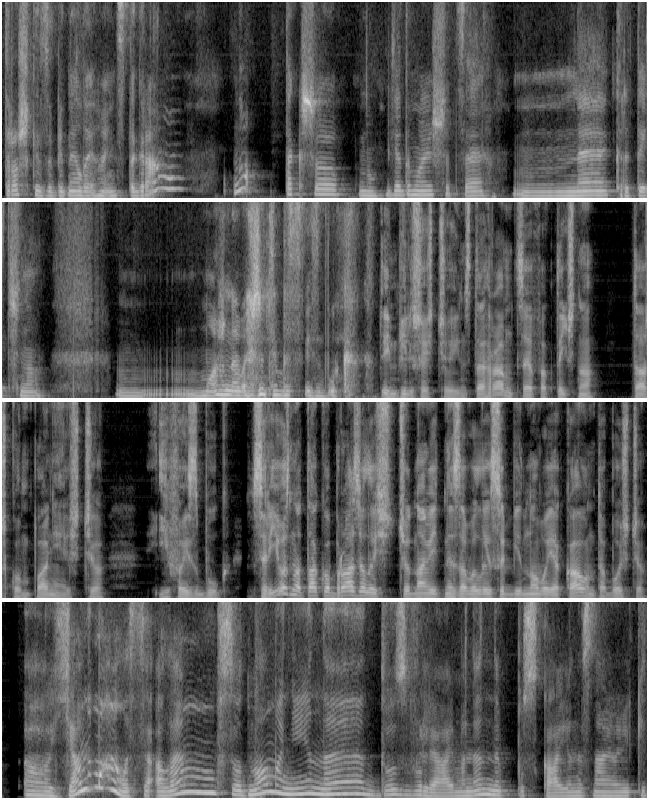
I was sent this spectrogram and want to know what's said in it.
трошки замінила його інстаграмом. Ну, так що ну, я думаю, що це не критично. Можна вижити без Фейсбука. Тим більше, що Інстаграм це фактично та ж компанія, що і Фейсбук. Серйозно так образились, що навіть не завели собі новий аккаунт або що? Я намагалася, але все одно мені не дозволяє, мене не пускає. Не знаю, які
